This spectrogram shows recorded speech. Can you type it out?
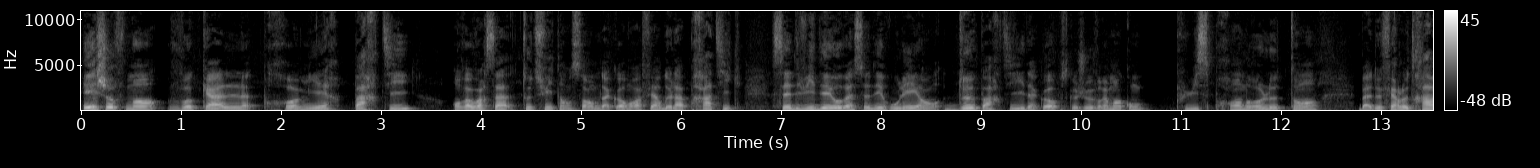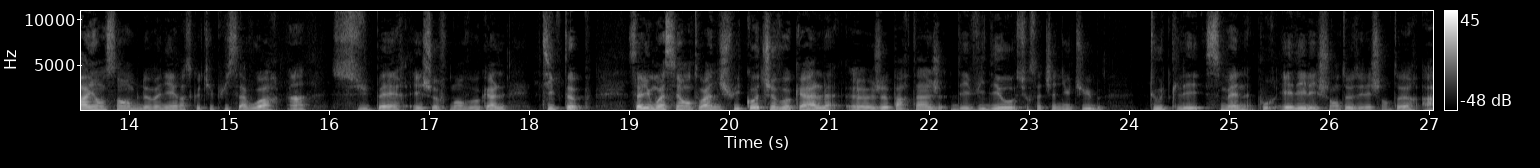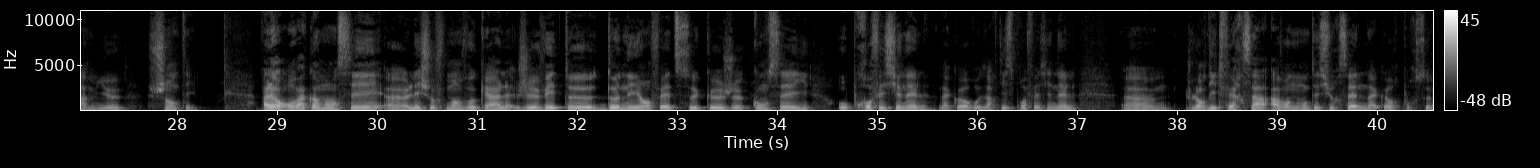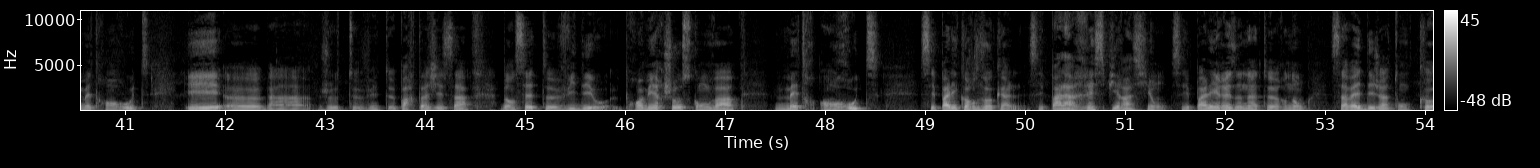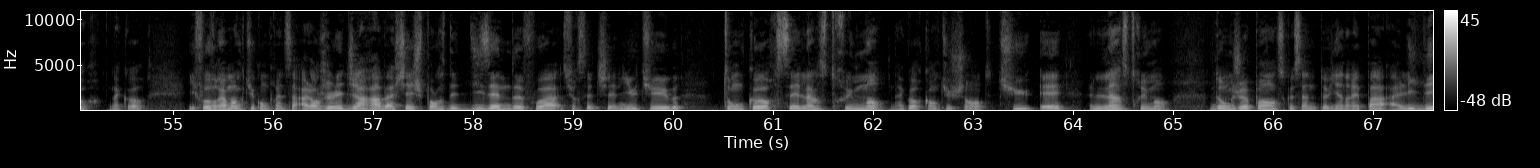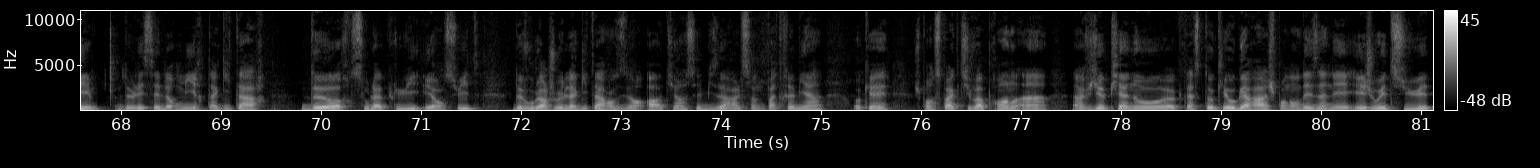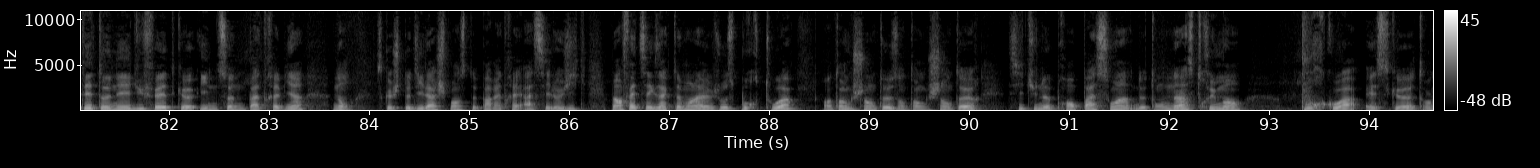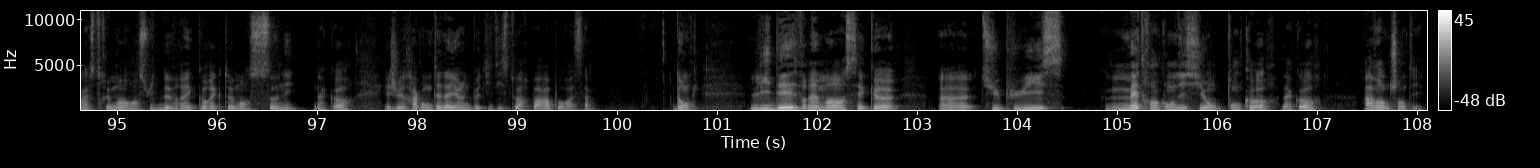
Échauffement vocal, première partie. On va voir ça tout de suite ensemble, d'accord? On va faire de la pratique. Cette vidéo va se dérouler en deux parties, d'accord? Parce que je veux vraiment qu'on puisse prendre le temps bah, de faire le travail ensemble de manière à ce que tu puisses avoir un super échauffement vocal tip top. Salut, moi c'est Antoine, je suis coach vocal. Euh, je partage des vidéos sur cette chaîne YouTube toutes les semaines pour aider les chanteuses et les chanteurs à mieux chanter. Alors, on va commencer euh, l'échauffement vocal. Je vais te donner en fait ce que je conseille aux professionnels, d'accord, aux artistes professionnels. Euh, je leur dis de faire ça avant de monter sur scène, d'accord, pour se mettre en route. Et euh, ben, je te vais te partager ça dans cette vidéo. Première chose qu'on va mettre en route, c'est pas les cordes vocales, c'est pas la respiration, c'est pas les résonateurs, non, ça va être déjà ton corps, d'accord il faut vraiment que tu comprennes ça. Alors je l'ai déjà rabâché, je pense, des dizaines de fois sur cette chaîne YouTube. Ton corps, c'est l'instrument. D'accord? Quand tu chantes, tu es l'instrument. Donc je pense que ça ne te viendrait pas à l'idée de laisser dormir ta guitare dehors sous la pluie et ensuite de vouloir jouer de la guitare en se disant oh tiens c'est bizarre elle sonne pas très bien ok? Je pense pas que tu vas prendre un, vieux piano euh, que tu as stocké au garage pendant des années et jouer dessus et t'étonner du fait qu'il ne sonne pas très bien non je te dis là je pense te paraîtrait assez logique mais en fait c'est exactement la même chose pour toi en tant que chanteuse en tant que chanteur si tu ne prends pas soin de ton instrument pourquoi est-ce que ton instrument ensuite devrait correctement sonner? D'accord? Et je vais te raconter d'ailleurs une petite histoire par rapport à ça. Donc, l'idée vraiment, c'est que euh, tu puisses mettre en condition ton corps, d'accord, avant de chanter.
